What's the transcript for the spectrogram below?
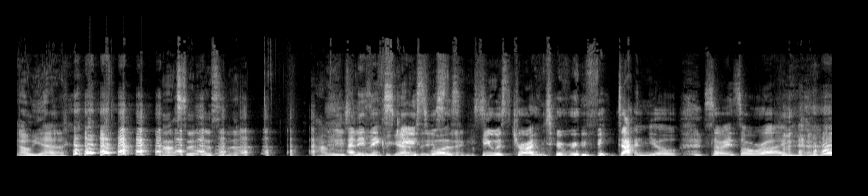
Oh yeah, that's it, isn't it? How easily and his we forget excuse these was things. he was trying to roofie Daniel, so it's all right.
